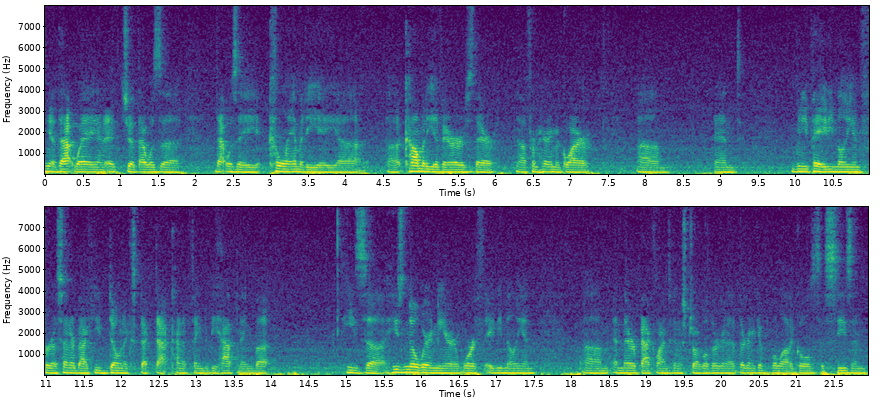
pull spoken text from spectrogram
you know, that way, and it that was a that was a calamity, a uh, comedy of errors there uh, from Harry Maguire, um, and when you pay 80 million for a center back, you don't expect that kind of thing to be happening, but he's uh, he's nowhere near worth 80 million. Um, and their backline's going to struggle. They're going to they're to give up a lot of goals this season.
